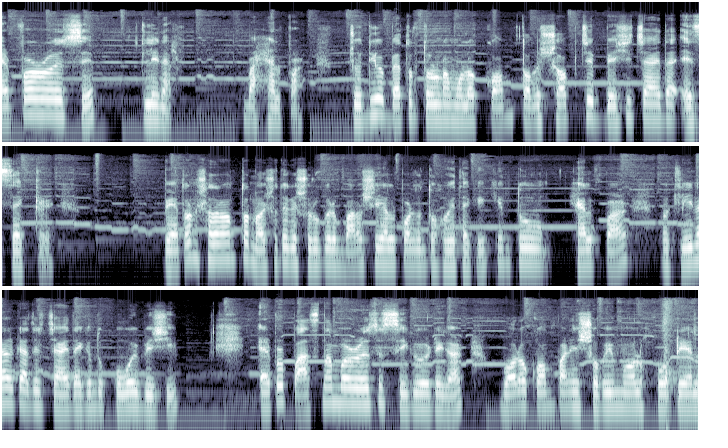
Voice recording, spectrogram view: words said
এরপর রয়েছে ক্লিনার বা হেল্পার। যদিও বেতন তুলনামূলক কম, তবে সবচেয়ে বেশি চাহিদা এই সেক্টরে। বেতন সাধারণত নয়শো থেকে শুরু করে বারোশো রিয়াল পর্যন্ত হয়ে থাকে, কিন্তু হেল্পার বা ক্লিনার কাজের চাহিদা কিন্তু খুবই বেশি। এরপর পাঁচ নম্বর রয়েছে সিকিউরিটি গার্ড। বড় কোম্পানি শপিং মল, হোটেল,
